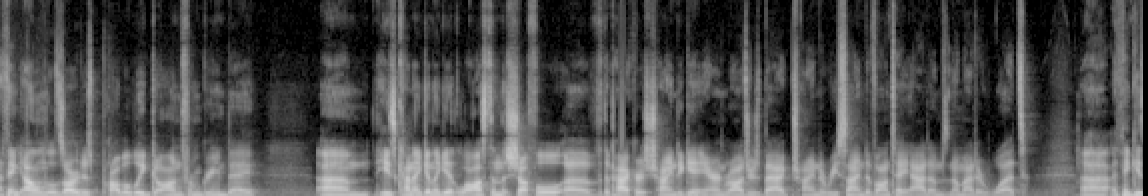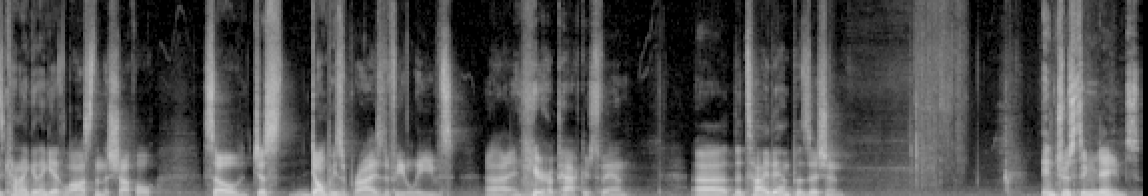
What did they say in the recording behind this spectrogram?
I think Allen Lazard is probably gone from Green Bay. Um, he's kind of going to get lost in the shuffle of the Packers trying to get Aaron Rodgers back, trying to re-sign Davante Adams no matter what. Uh, I think he's kind of going to get lost in the shuffle. So just don't be surprised if he leaves uh, and you're a Packers fan. Uh, the tight end position. Interesting names.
